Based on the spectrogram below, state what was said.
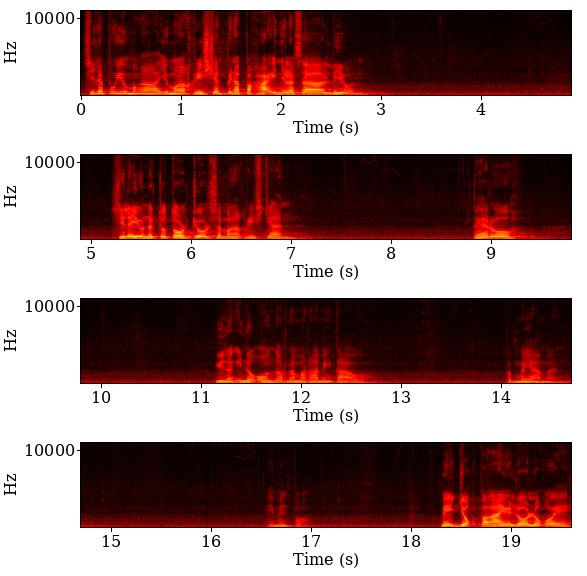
sila po yung mga, yung mga Christian, pinapakain nila sa leon. Sila yung nagtutorture sa mga Christian. Pero, yun ang ino-honor na maraming tao. Pag mayaman. Amen po. May joke pa nga yung lolo ko eh.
